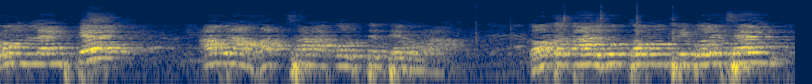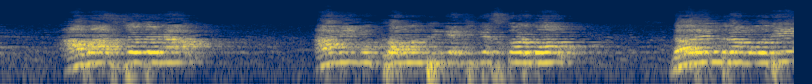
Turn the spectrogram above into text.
হোমল্যান্ডকে আমরা হাতছাড়া করতে দেব না। গতকাল মুখ্যমন্ত্রী বলেছেন, আবাস যোজনা, আমি মুখ্যমন্ত্রীকে জিজ্ঞেস করব, নরেন্দ্র মোদী,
